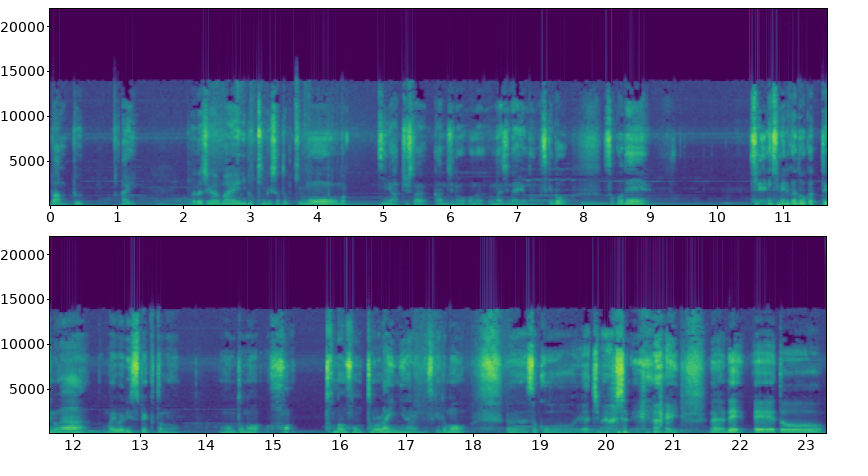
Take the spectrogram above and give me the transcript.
バンプ。はい。私が前にブッキングした時も、まあ、気に発注した感じの同じ内容なんですけど、そこで、綺麗に決めるかどうかっていうのが、まあ、いわゆるリスペクトの、本当の、本当の、本当のラインになるんですけども、うん、そこをやっちまいましたね。はい。なので、えっ、ー、と、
